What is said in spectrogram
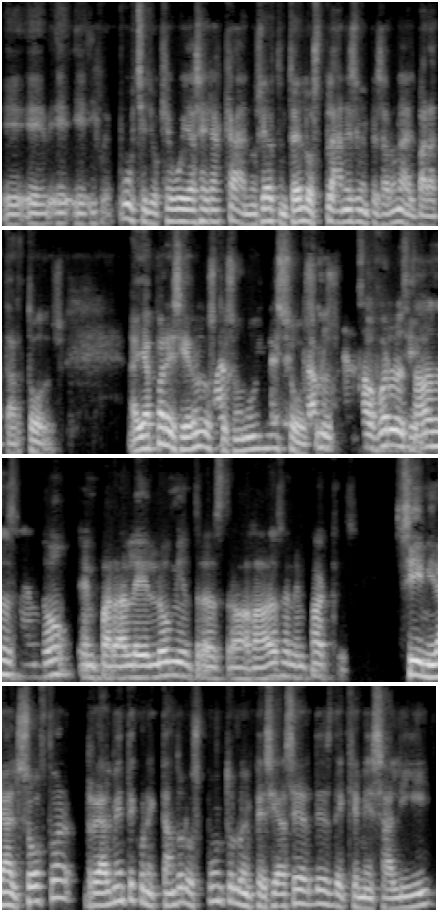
y fue, pucha, ¿yo qué voy a hacer acá? ¿No es cierto? Entonces los planes se me empezaron a desbaratar todos. Ahí aparecieron los que son muy mis socios. El software lo estabas haciendo en paralelo mientras trabajabas en empaques. Sí, mira, el software realmente conectando los puntos lo empecé a hacer desde que me salí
